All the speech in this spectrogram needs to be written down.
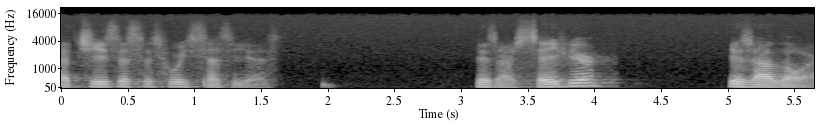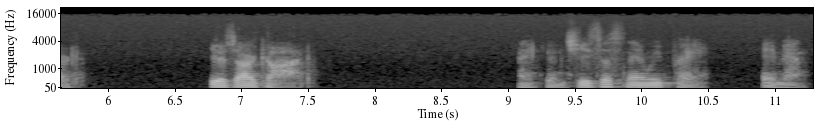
that Jesus is who he says he is. He is our Savior, he is our Lord, he is our God. Thank you. In Jesus' name we pray. Amen.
